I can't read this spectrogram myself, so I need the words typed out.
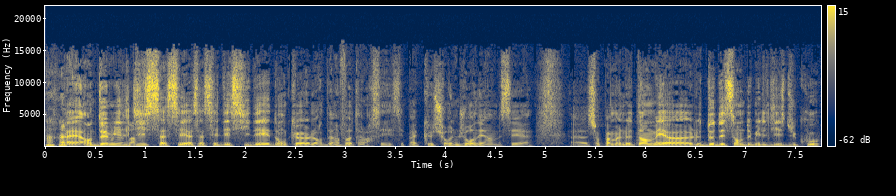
en 2010, ça s'est ça s'est décidé donc euh, lors d'un vote. Alors c'est c'est pas que sur une journée, hein, mais c'est euh, sur pas mal de temps. Mais euh, le 2 décembre 2010, du coup,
